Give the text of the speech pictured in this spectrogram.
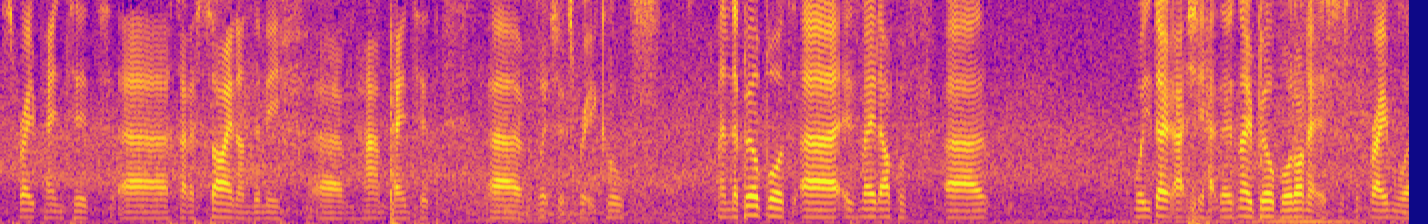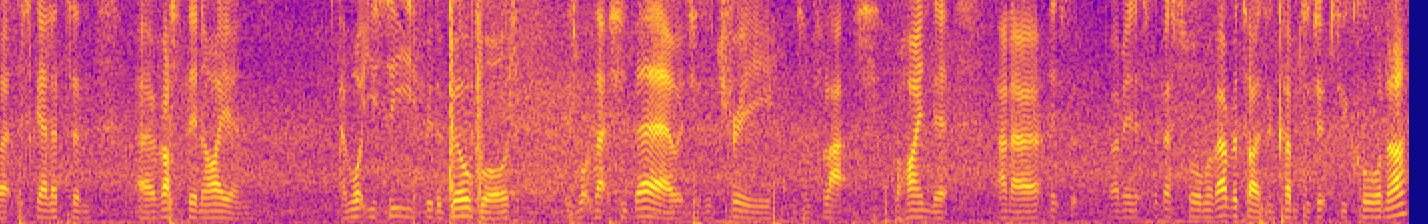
spray painted uh, kind of sign underneath, um, hand painted, um, which looks pretty cool. And the billboard uh, is made up of. Uh, well, you don't actually. Ha- there's no billboard on it. It's just the framework, the skeleton, uh, rusting iron, and what you see through the billboard is what's actually there, which is a tree and some flats behind it. And uh, it's. I mean, it's the best form of advertising. Come to Gypsy Corner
